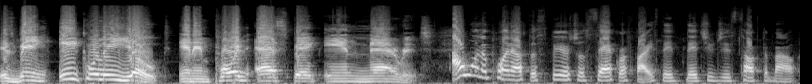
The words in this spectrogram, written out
is being equally yoked an important aspect in marriage? I want to point out the spiritual sacrifice that, that you just talked about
